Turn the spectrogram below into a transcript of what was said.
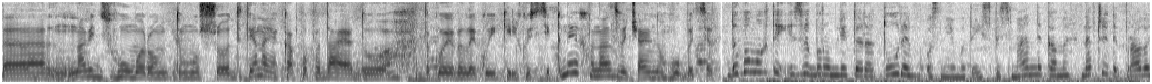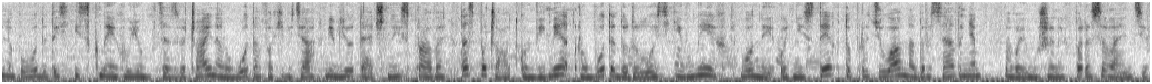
е, навіть з гумором, тому що дитина, яка попадає до такої великої кількості книг, вона звичайно губиться. Допомогти із вибором літератури, ознайомити із письменниками, навчити правильно поводитись із книгою. Це звичайна робота фахівця бібліотечної справи. Та з початком війни роботи додалось і в них. Вони одні з тих, хто працював над розселенням вимушених переселенців.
